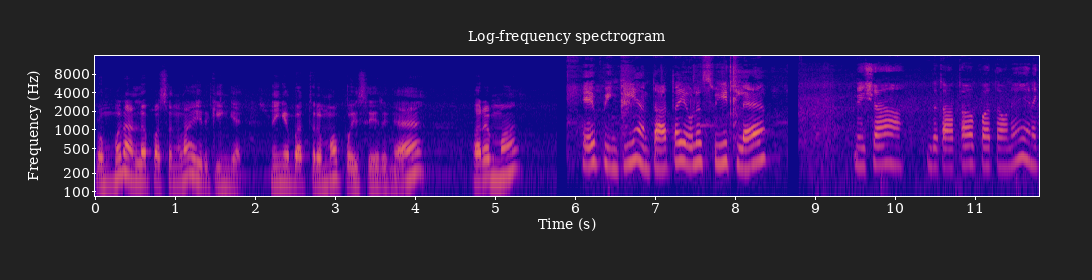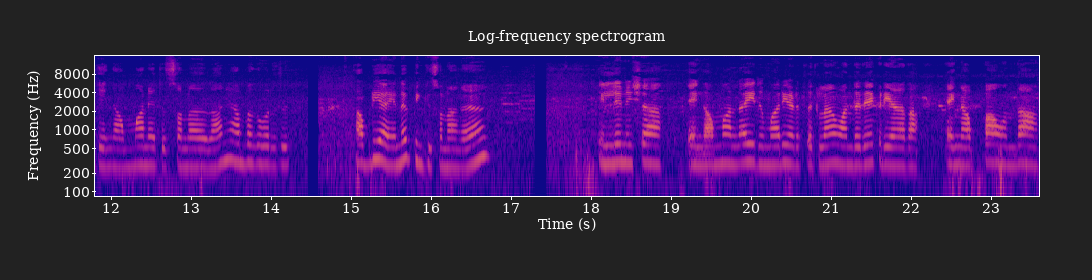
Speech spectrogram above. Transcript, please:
ரொம்ப நல்ல பசங்களாக இருக்கீங்க. நீங்கள் பத்திரமா போய் சேருங்க. வரம்மா. ஏ பிங்கி என் தாத்தா எவ்வளோ ஸ்வீட்டில் நிஷா இந்த தாத்தாவை பார்த்தவொடனே எனக்கு எங்கள் அம்மா நேற்று சொன்னது தான் ஞாபகம் வருது. அப்படியா? என்ன பிங்கி சொன்னாங்க? இல்லை நிஷா எங்கள் அம்மாலாம் இது மாதிரி இடத்துக்குலாம் வந்ததே கிடையாதான் எங்கள் அப்பாவும் தான்.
